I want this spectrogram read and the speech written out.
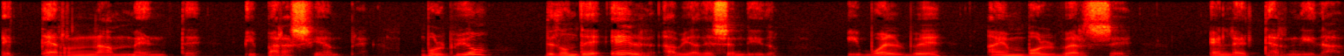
eternamente y para siempre. Volvió de donde Él había descendido y vuelve a envolverse en la eternidad.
